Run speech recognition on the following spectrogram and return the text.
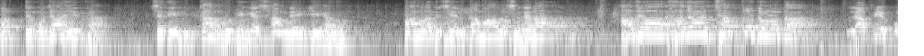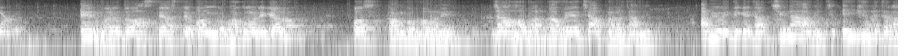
ভক্তে মুজাহিদরা সেদিন কার্ফু ভেঙে সামনে এগিয়ে গেল। বাংলাদেশের দামাল ছেলেরা হাজার হাজার ছাত্র জনতা লাফিয়ে পড়ল। এরপরে তো আস্তে আস্তে বঙ্গভবনে গেল। বঙ্গভবনে যা হবার তা হয়েছে আপনারা জানেন। আমি ওইদিকে যাচ্ছি না, আমি এইখানে যারা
